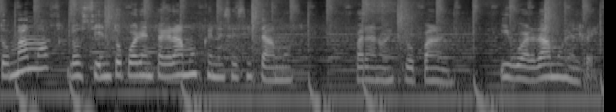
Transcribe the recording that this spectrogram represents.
Tomamos los 140 gramos que necesitamos para nuestro pan y guardamos el resto.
